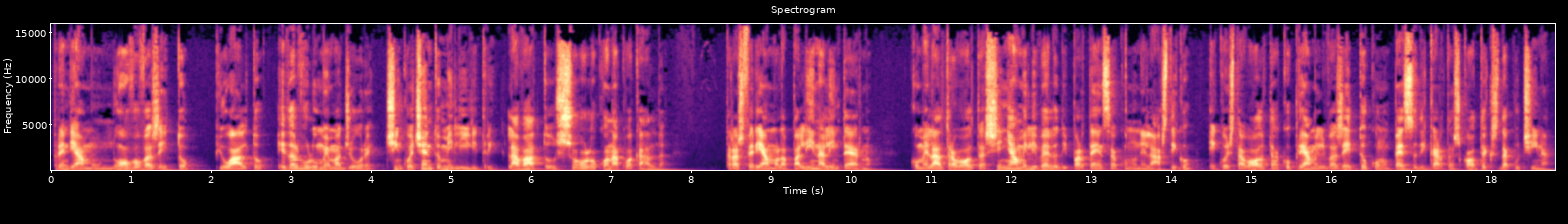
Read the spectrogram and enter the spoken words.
Prendiamo un nuovo vasetto più alto e dal volume maggiore, 500 ml, lavato solo con acqua calda. Trasferiamo la pallina all'interno. Come l'altra volta segniamo il livello di partenza con un elastico e questa volta copriamo il vasetto con un pezzo di carta Scottex da cucina.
